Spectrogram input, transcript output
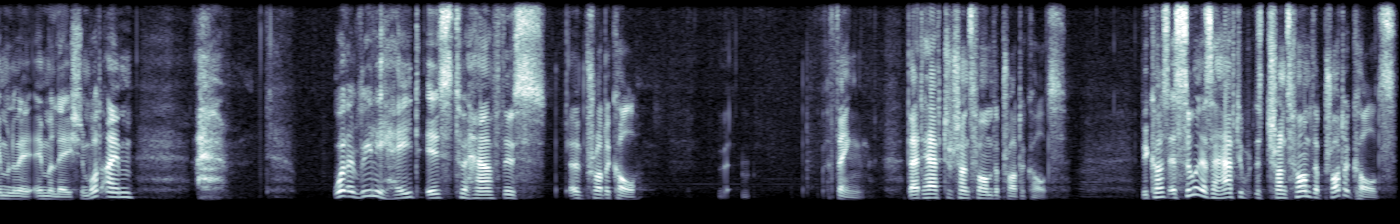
emula- emulation. What I'm what I really hate is to have this uh, protocol thing that have to transform the protocols. Because as soon as I have to transform the protocols,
